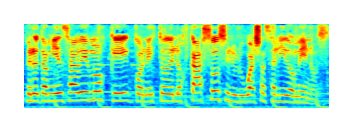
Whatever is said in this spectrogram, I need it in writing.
pero también sabemos que con esto de los casos el uruguayo ha salido menos.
